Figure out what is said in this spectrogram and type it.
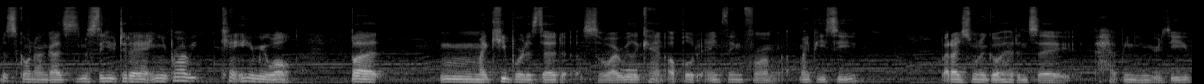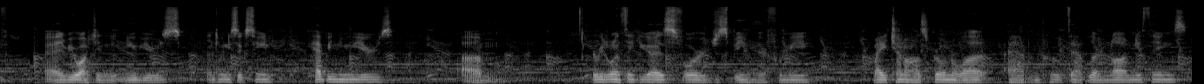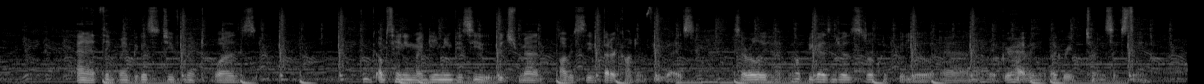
What's going on, guys? It's Mr. Hugh today, and you probably can't hear me well, but mm, my keyboard is dead, so I really can't upload anything from my PC. But I just want to go ahead and say Happy New Year's Eve, and if you're watching the New Year's in 2016, Happy New Year's. Um, I really want to thank you guys for just being there for me. My channel has grown a lot. I have improved. I have learned a lot of new things, and I think my biggest achievement was obtaining my gaming PC, which meant obviously better content for you guys. So I really hope you guys enjoyed this little quick video, and I hope you're having a great 2016.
